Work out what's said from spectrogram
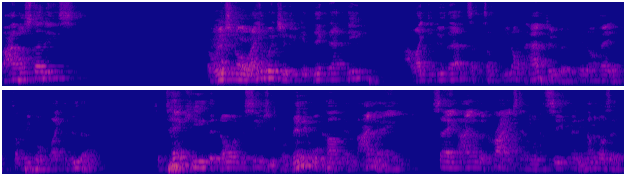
Bible studies, original language, if you can dig that deep. I like to do that. Some, some, you don't have to, but you know, hey, some people like to do that. So take heed that no one deceives you, for many will come in my name, saying, I am the Christ, and will deceive many. How many knows that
